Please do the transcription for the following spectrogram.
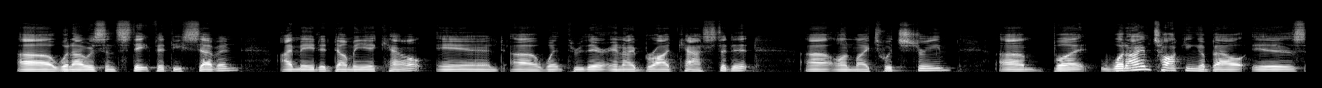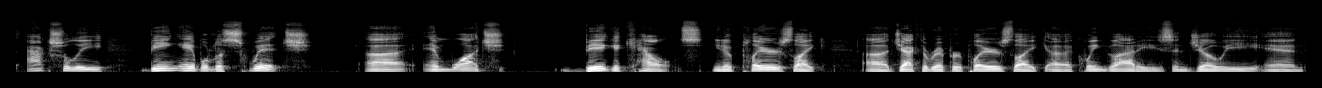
Uh, when I was in State 57, I made a dummy account and uh, went through there and I broadcasted it uh, on my Twitch stream. Um, but what I'm talking about is actually being able to switch uh, and watch big accounts. You know, players like uh, Jack the Ripper, players like uh, Queen Gladys and Joey and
